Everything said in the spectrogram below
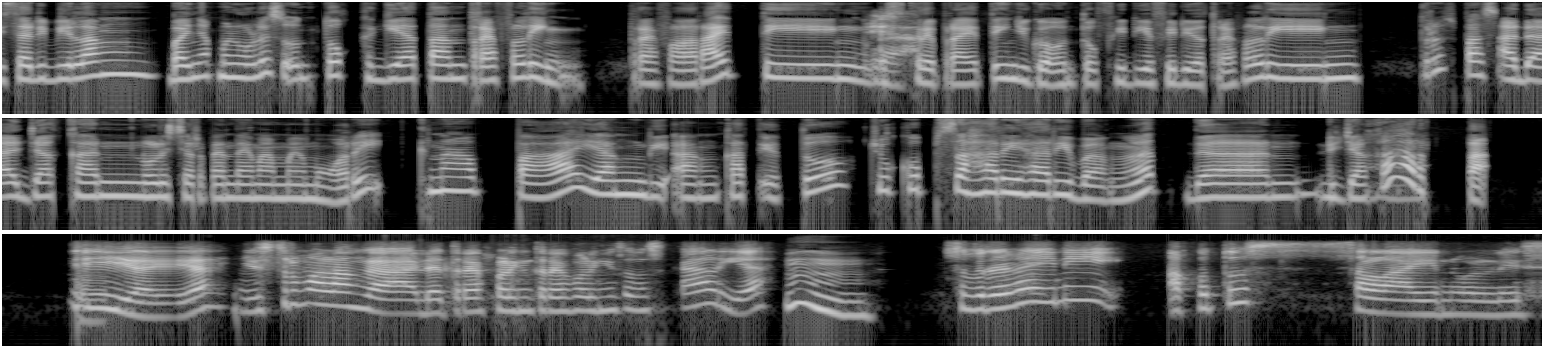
bisa dibilang banyak menulis untuk kegiatan traveling, travel writing, Iya. script writing juga untuk video-video traveling. Terus pas ada ajakan nulis cerpen tema memori, kenapa yang diangkat itu cukup sehari-hari banget dan di Jakarta? Iya ya, justru malah nggak ada traveling-traveling sama sekali ya. Hmm, Sebenarnya ini aku tuh selain nulis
